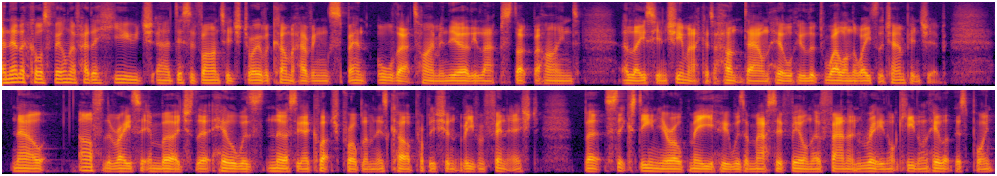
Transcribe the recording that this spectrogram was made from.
And then, of course, Villeneuve had a huge uh, disadvantage to overcome, having spent all that time in the early laps stuck behind Alesi and Schumacher to hunt down Hill, who looked well on the way to the championship. Now, after the race, it emerged that Hill was nursing a clutch problem and his car probably shouldn't have even finished. But 16 year old me, who was a massive Villeneuve fan and really not keen on Hill at this point,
